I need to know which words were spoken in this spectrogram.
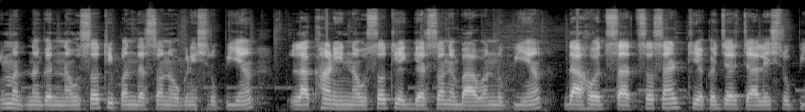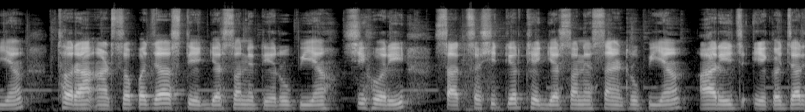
હિંમતનગર નવસોથી પંદરસો ને ઓગણીસ રૂપિયા. લાખાણી નવસોથી અગિયારસો ને બાવન રૂપિયા. દાહોદ સાતસો સાઠથી એક હજાર ચાલીસ રૂપિયા. થરા આઠસો પચાસથી અગિયારસો ને તેર રૂપિયા. શિહોરી સાતસો સિત્તેરથી અગિયારસો ને સાઠ રૂપિયા. હારીજ એક હજાર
